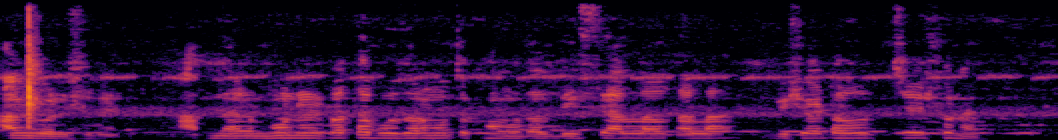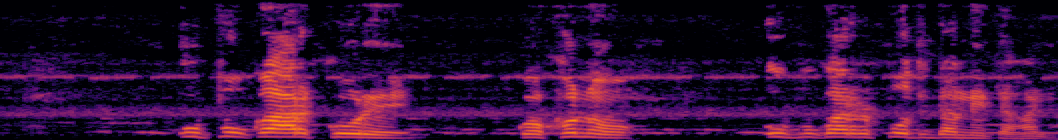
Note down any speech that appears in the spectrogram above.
আমি বলি শুনেন আপনার মনের কথা বোঝার মতো ক্ষমতা দিচ্ছে আল্লাহ বিষয়টা হচ্ছে শোনেন উপকার করে কখনো উপকারের প্রতিদান নিতে হয় না।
